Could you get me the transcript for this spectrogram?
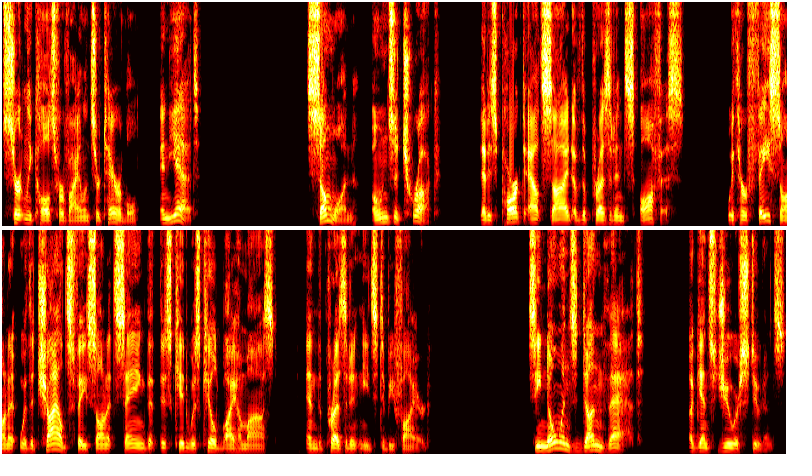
certainly calls for violence are terrible. And yet, someone owns a truck that is parked outside of the president's office with her face on it, with a child's face on it, saying that this kid was killed by Hamas and the president needs to be fired. See, no one's done that against Jewish students.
